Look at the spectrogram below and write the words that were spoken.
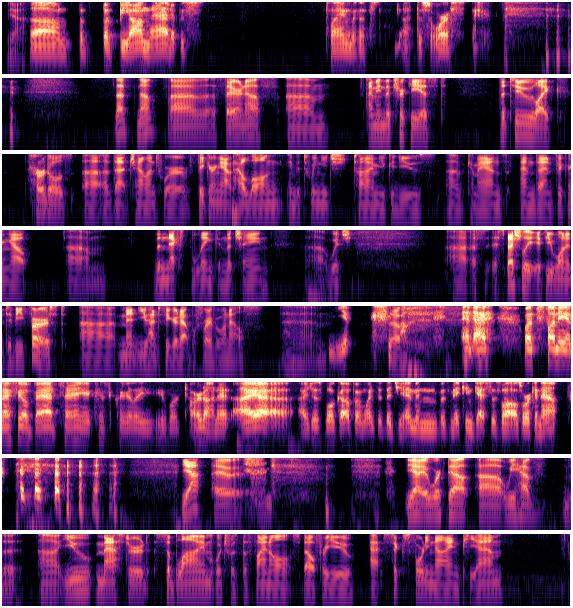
Yeah. Um, but but beyond that, it was playing with a, a thesaurus. that no, uh, fair enough. Um, I mean, the trickiest, the two like hurdles uh, of that challenge were figuring out how long in between each time you could use uh, commands, and then figuring out um, the next link in the chain, uh, which. Uh, especially if you wanted to be first, uh, meant you had to figure it out before everyone else. Um, yep. So, and I, what's funny, and I feel bad saying it because clearly you worked hard on it. I, uh, I just woke up and went to the gym and was making guesses while I was working out. yeah, uh, yeah, it worked out. Uh, we have the uh, you mastered Sublime, which was the final spell for you at 6:49 p.m.,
